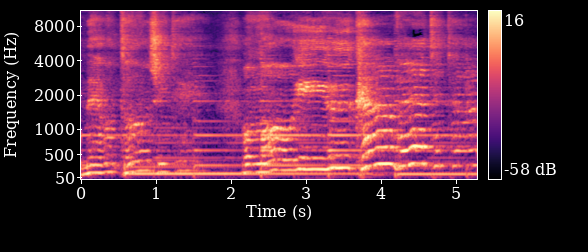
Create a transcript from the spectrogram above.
目を閉じて思い浮かべてた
